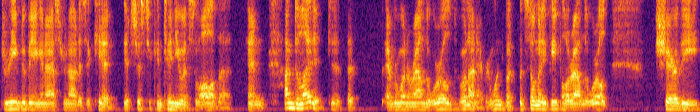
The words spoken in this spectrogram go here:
dreamed of being an astronaut as a kid. It's just a continuance of all of that, and I'm delighted to, that everyone around the world, well, not everyone, but but so many people around the world share the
